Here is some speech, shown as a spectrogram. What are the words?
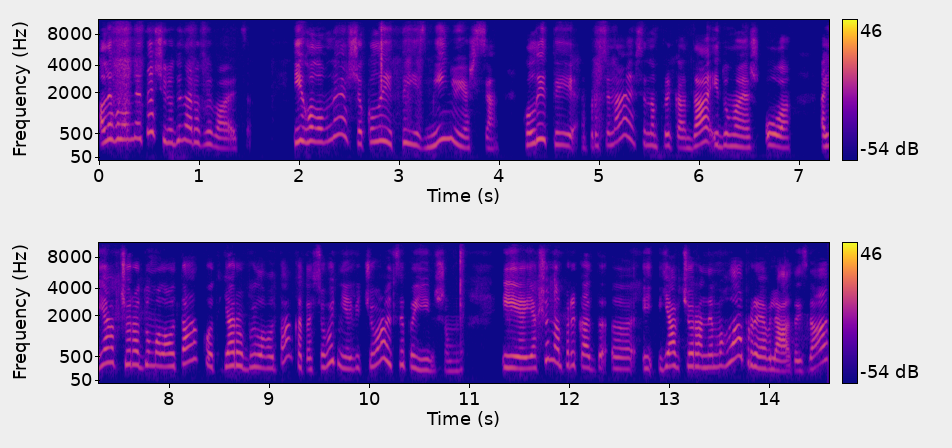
але головне те, що людина розвивається. І головне, що коли ти змінюєшся, коли ти просинаєшся, наприклад, да, і думаєш, о, а я вчора думала отак, от я робила отак, от, а сьогодні я відчуваю це по-іншому. І якщо, наприклад, е, я вчора не могла проявлятись, да,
